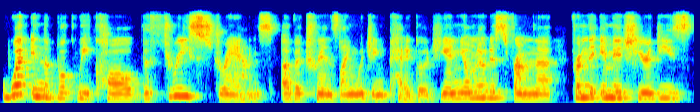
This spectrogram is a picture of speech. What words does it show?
what in the book we call the three strands of a translanguaging pedagogy. And you'll notice from the, from the image here, these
